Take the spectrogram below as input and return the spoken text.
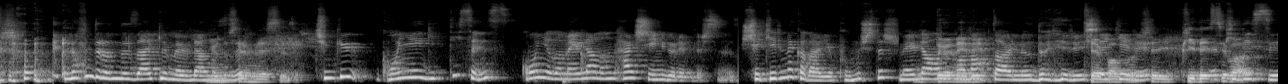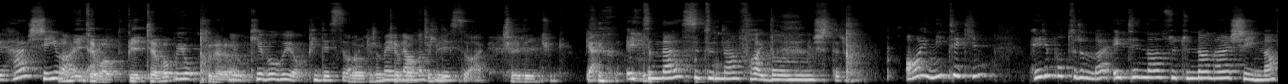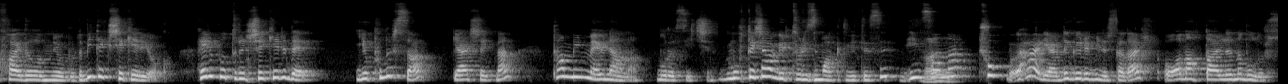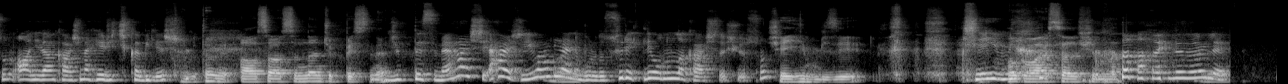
Londra'nın özellikle Yunus Mevlana'sıdır. Emre'sidir. Çünkü Konya'ya gittiyseniz Konya'da Mevlana'nın her şeyini görebilirsiniz. Şekerine kadar yapılmıştır. Mevlana'nın Döneri, anahtarlığı, döneri, Kebabı, şekeri, şey, pidesi, var. pidesi, her şeyi var. Ne yani. kebap? Pi- kebabı yoktur herhalde. Yok kebabı yok, pidesi var. Doğru Mevlana kebapçı değil. pidesi var. Şey değil çünkü. Yani etinden sütünden faydalanılmıştır. Ay nitekim Harry Potter'ın da etinden sütünden her şeyinden faydalanılıyor burada. Bir tek şekeri yok. Harry Potter'ın şekeri de yapılırsa gerçekten tam bir Mevlana burası için. Muhteşem bir turizm aktivitesi. İnsanlar Aynen. çok her yerde görebilir kadar o anahtarlığını bulursun. Aniden karşına Harry çıkabilir. Tabii tabii. Asasından cübbesine. Cübbesine her şey her şey var yani burada. Sürekli onunla karşılaşıyorsun. Şeyhim bizi Şeyim Hogwarts'a ışınla. Aynen öyle.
